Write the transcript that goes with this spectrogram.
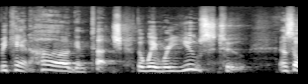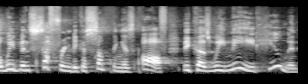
We can't hug and touch the way we're used to. And so we've been suffering because something is off because we need human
